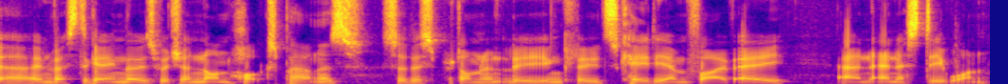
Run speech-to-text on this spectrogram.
uh, investigating those which are non-HOX partners. So this predominantly includes KDM5A and NSD1.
